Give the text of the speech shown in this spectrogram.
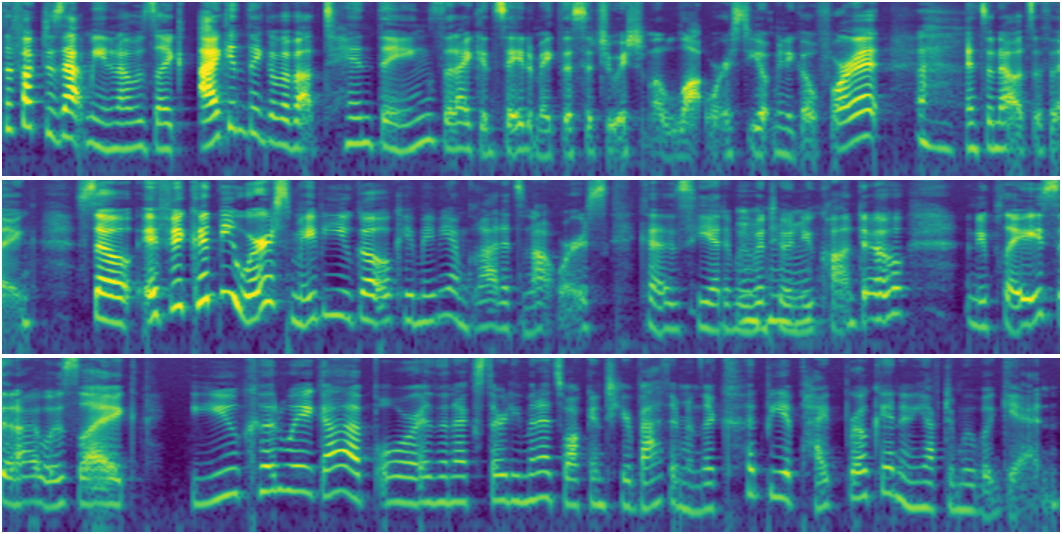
The fuck does that mean? And I was like, I can think of about 10 things that I can say to make this situation a lot worse. Do you want me to go for it? And so now it's a thing. So if it could be worse, maybe you go, okay, maybe I'm glad it's not worse because he had to move into a mm-hmm. new condo, a new place. And I was like, you could wake up or in the next 30 minutes walk into your bathroom and there could be a pipe broken and you have to move again.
